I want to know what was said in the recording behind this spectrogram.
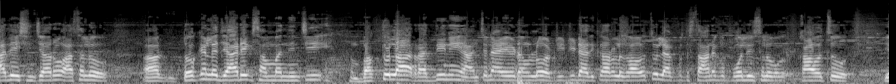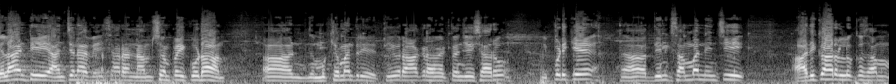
ఆదేశించారు. అసలు టోకెన్ల జారీకి సంబంధించి భక్తుల రద్దీని అంచనా వేయడంలో టీటీడీ అధికారులు కావచ్చు లేకపోతే స్థానిక పోలీసులు కావచ్చు ఎలాంటి అంచనా వేశారన్న అంశంపై కూడా ముఖ్యమంత్రి తీవ్ర ఆగ్రహం వ్యక్తం చేశారు. ఇప్పటికే దీనికి సంబంధించి అధికారులకు సం-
